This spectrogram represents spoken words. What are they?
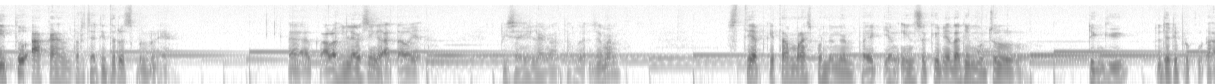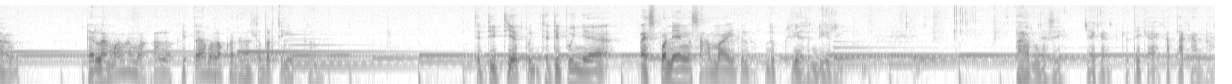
Itu akan terjadi terus sebenarnya. Uh, kalau hilang sih nggak tahu ya bisa hilang atau enggak cuman setiap kita merespon dengan baik yang insecure-nya tadi muncul tinggi itu jadi berkurang dan lama-lama kalau kita melakukan hal seperti itu jadi dia pu jadi punya respon yang sama itu loh untuk dia sendiri. Paham gak sih? Ya kan? Ketika katakanlah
